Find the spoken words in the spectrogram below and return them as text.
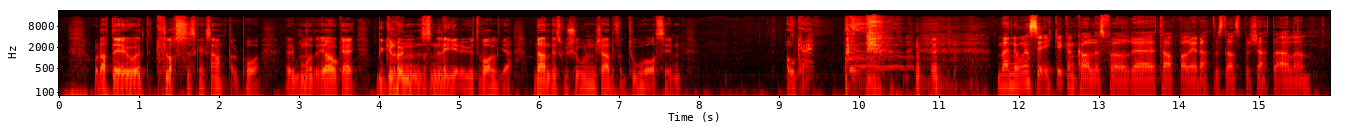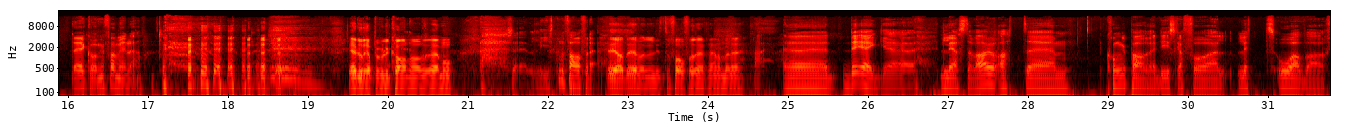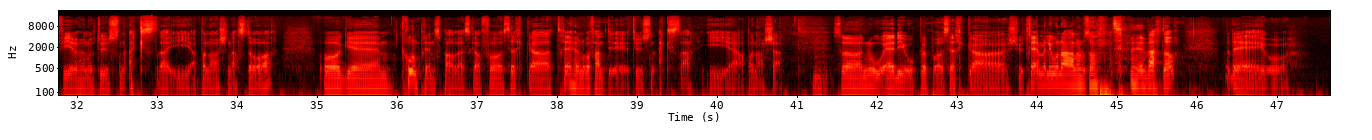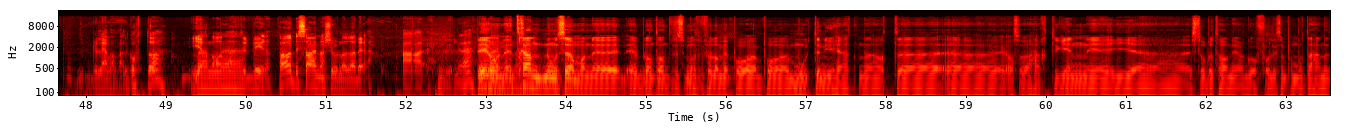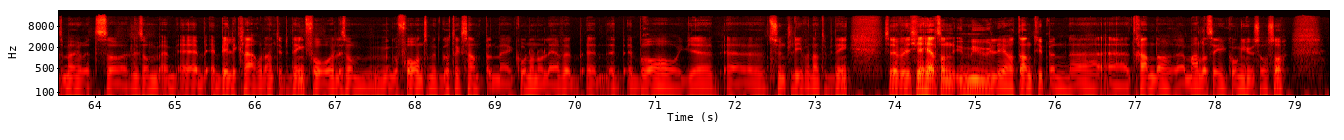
Og dette er jo et klassisk eksempel på, på Ja, OK, begrunnelsen ligger i utvalget. Den diskusjonen skjedde for to år siden. OK. Men noen som ikke kan kalles for uh, tapere i dette statsbudsjettet, Erlend, det er kongefamilien. er du republikaner, Mo? Det er En liten fare for det. Ja, det er vel en liten fare for det. Regner med det. Nei. Uh, det jeg uh, leste, var jo at kongeparet de skal få litt over 400 000 ekstra i apanasje neste år. Og eh, kronprinsparet skal få ca. 350 000 ekstra i eh, apanasje. Så nå er de oppe på ca. 23 millioner eller noe sånt hvert år. Og det er jo Du lever vel godt da? Ja, Men ja, det blir et par designerkjoler av det. Ja, mulig det. Det er jo en Men, eh, trend nå, ser man eh, eh, annet hvis man følger med på, på motenyhetene, at eh, altså hertuginnen i, i uh, Storbritannia går for liksom på en måte Hennes Maurits og liksom billigklær og den type ting, for å liksom gå foran som et godt eksempel med hvordan å leve et, et, et bra og eh, sunt liv og den type ting. Så det er vel ikke helt sånn umulig at den typen trender melder seg i kongehuset også.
